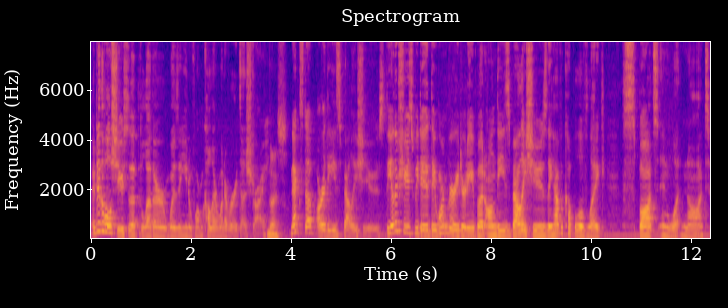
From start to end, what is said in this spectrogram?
I did the whole shoe so that the leather was a uniform color whenever it does dry. nice. Next up are these ballet shoes. The other shoes we did, they weren't very dirty, but on these ballet shoes, they have a couple of like spots and whatnot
